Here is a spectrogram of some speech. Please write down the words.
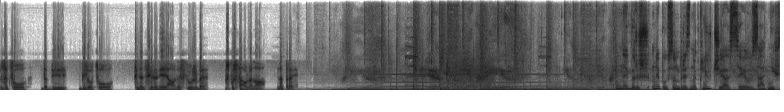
zato da bi bilo to financiranje javne službe vzpostavljeno naprej. Najbrž ne povsem brez naključja se je v zadnjih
